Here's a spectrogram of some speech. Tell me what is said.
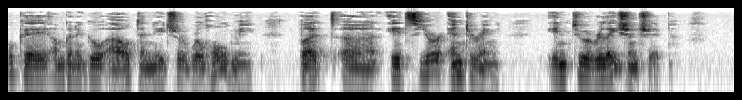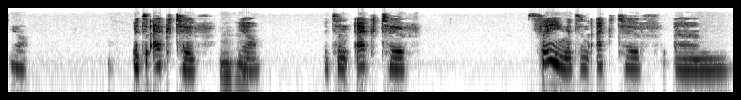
okay, I'm gonna go out and nature will hold me, but, uh, it's your entering into a relationship. Yeah. It's active. Mhm. Yeah. It's an active thing. It's an active, um,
